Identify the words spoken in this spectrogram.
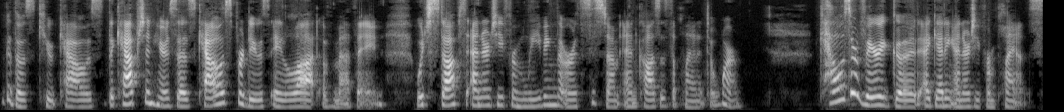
look at those cute cows. The caption here says, cows produce a lot of methane, which stops energy from leaving the Earth system and causes the planet to warm. Cows are very good at getting energy from plants,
